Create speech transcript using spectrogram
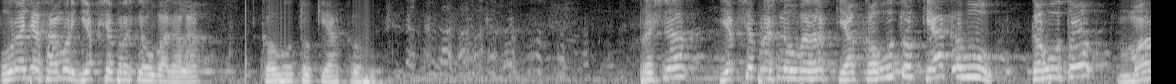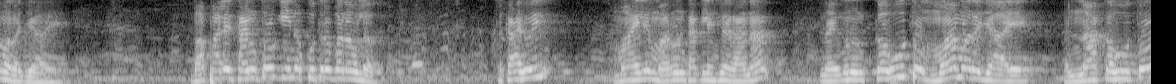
पोराच्या समोर यक्ष प्रश्न उभा झाला. कहू तो क्या कहू? प्रश्न यक्ष प्रश्न उभा झाला क्या कहू तो क्या कहू? कहू तो माम रजा आहे. बापाले सांगतो की न कुत्र बनवलं. तर काय होईल? मायले मारून टाकल्याशिवाय राहणार नाही. म्हणून कहू तो माम रजा आहे ना कहू तो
